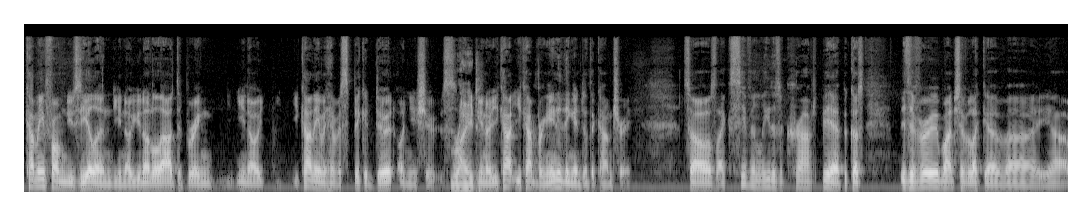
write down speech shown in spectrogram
coming from New Zealand, you know, you're not allowed to bring, you know, you can't even have a speck of dirt on your shoes. Right. You know, you can't you can't bring anything into the country. So I was like, seven liters of craft beer because it's a very much of like a a,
